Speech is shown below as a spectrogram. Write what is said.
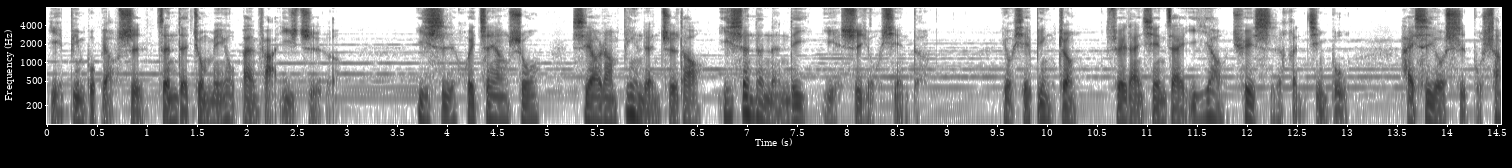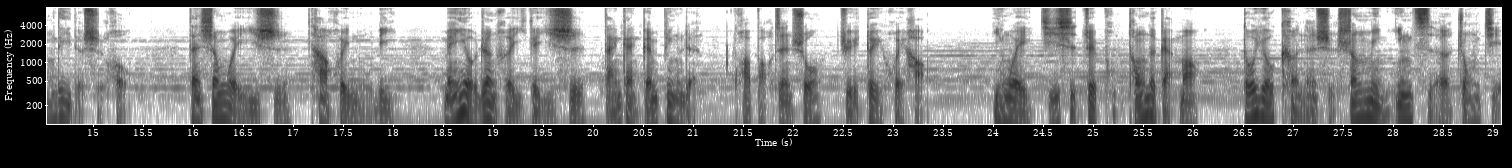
也并不表示真的就没有办法医治了。医师会这样说，是要让病人知道，医生的能力也是有限的。有些病症虽然现在医药确实很进步，还是有使不上力的时候，但身为医师，他会努力。没有任何一个医师胆敢跟病人夸保证说绝对会好，因为即使最普通的感冒，都有可能使生命因此而终结。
